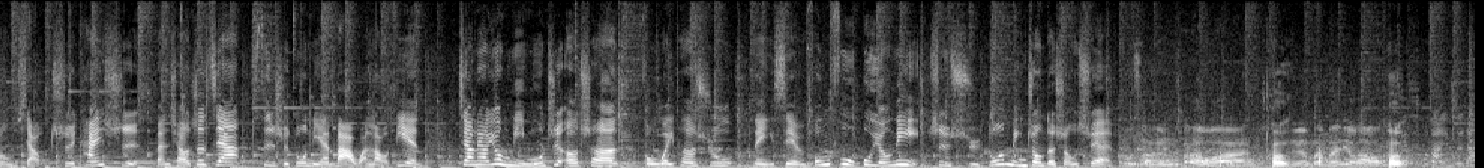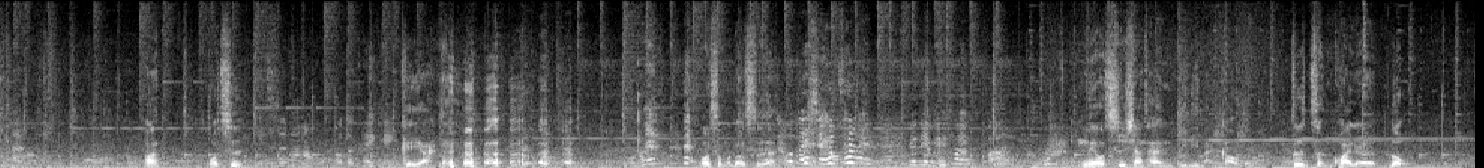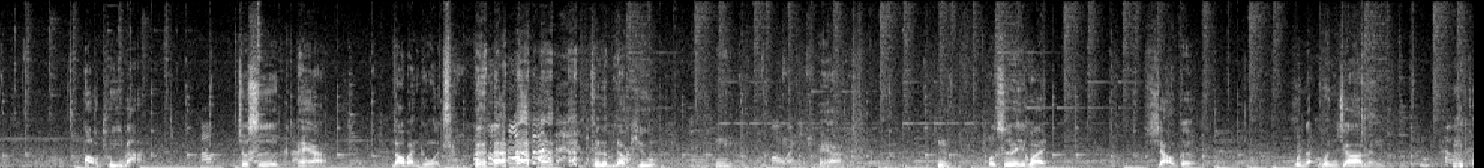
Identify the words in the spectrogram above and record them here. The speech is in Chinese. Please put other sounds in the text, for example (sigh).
从小吃开始，板桥这家四十多年霸丸老店，酱料用米磨制而成，风味特殊，内馅丰富不油腻，是许多民众的首选。不常霸丸，喝，你们慢慢用哦。喝。部长，你吃香菜吗？啊，我吃。你吃吗？啊，我我的可以给你。可以啊。(laughs) 我什么都吃啊。我对香菜有点没办法。没有吃香菜的比例蛮高的，这是整块的肉。熬推吧，就是哎呀，老板跟我讲，(laughs) 这个比较 Q，嗯，够味，哎呀，嗯，我吃了一块小的荤荤家能，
